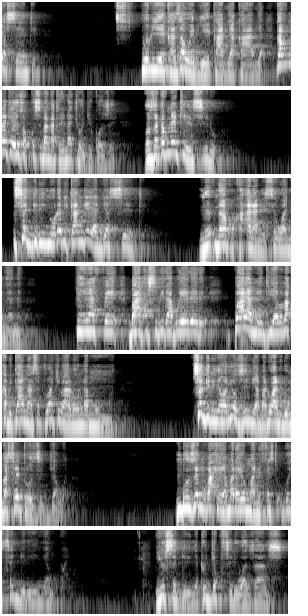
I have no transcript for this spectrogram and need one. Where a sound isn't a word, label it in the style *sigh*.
ya sente webyekaza webyekabyakabya gavumenti eyinza okukusiba nga tolina kyogikoze. Oza gavumenti ensiru segirini olabika ngaeyalya sente naako ka alanise wanyana eyaffe batusibira bwerere. Palamenti yababaka bitaano asatu lwaki balonda mummwe segirinya wali ozimbye amalwaliro nga sente ozijjawa. Mbuze mubaka yamalayo manifesto gwe segirinya gwe yo segirinya tojja kusiriwaza nsi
